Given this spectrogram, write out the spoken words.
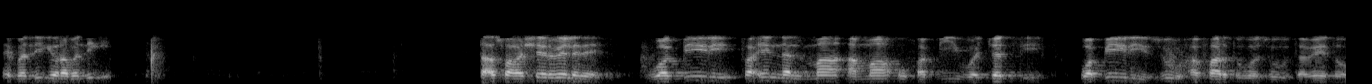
ته بدلیږي او را بدلیږي تاسو هغه شعر ویل دی وبيري فإن الماء ماء أبي وجدي وبيري زو حفرت وزو تويتو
